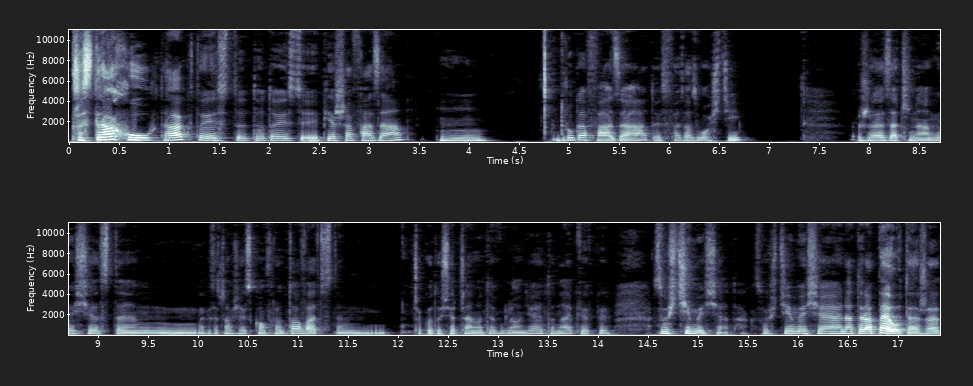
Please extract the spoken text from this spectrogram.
przestrachu, tak? To jest, to, to jest pierwsza faza. Mm. Druga faza to jest faza złości, że zaczynamy się z tym, jak zaczynamy się skonfrontować z tym, czego doświadczamy na tym wyglądzie, to najpierw złościmy się, tak? Złościmy się na terapeutę, że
